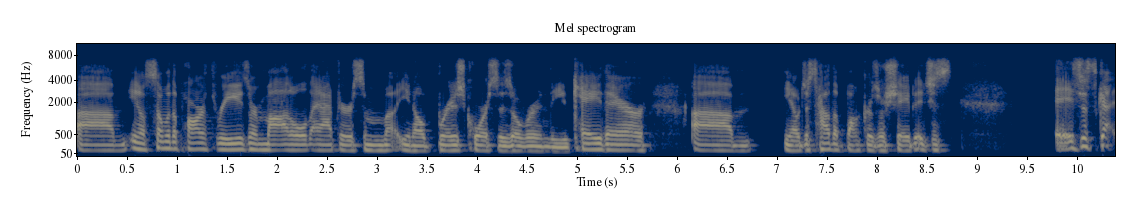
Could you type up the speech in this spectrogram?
Um, you know, some of the par threes are modeled after some you know British courses over in the UK. There, um, you know, just how the bunkers are shaped. It's just it's just got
